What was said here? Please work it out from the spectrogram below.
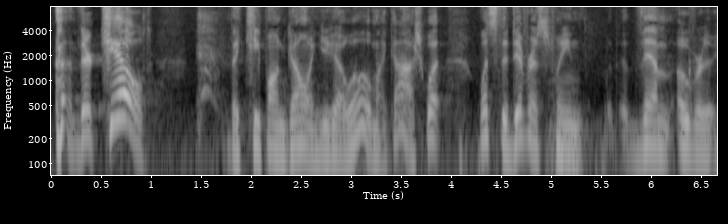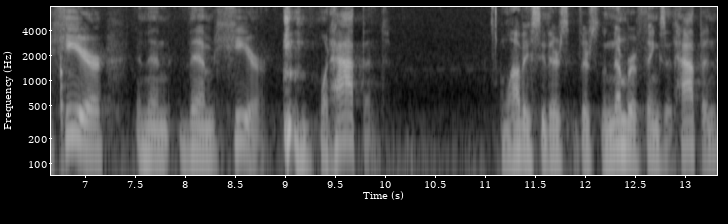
they're killed they keep on going. You go, oh my gosh, what, what's the difference between them over here and then them here? what happened? Well, obviously, there's, there's a number of things that happen,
